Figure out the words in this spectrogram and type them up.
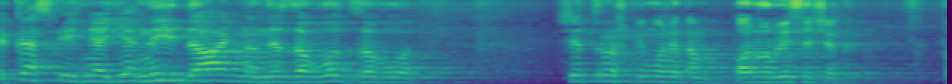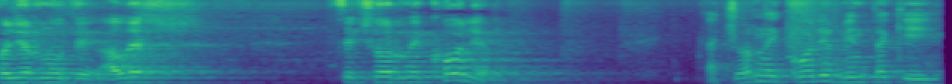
Якась фігня є. Не ідеально, не завод-завод. Ще трошки, може, там пару рисочок полірнути, але ж це чорний колір. А чорний колір він такий.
